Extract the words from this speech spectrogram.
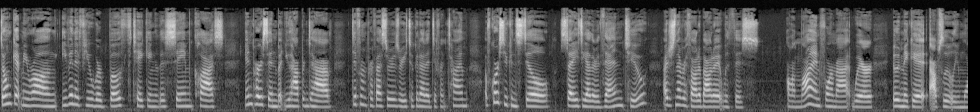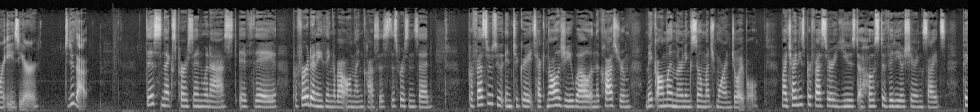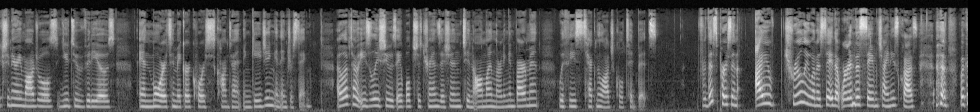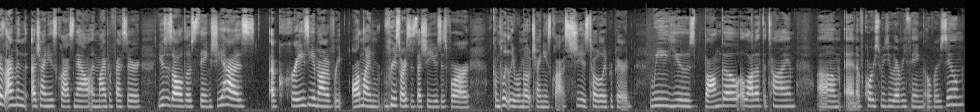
Don't get me wrong, even if you were both taking the same class in person, but you happen to have different professors or you took it at a different time, of course you can still study together then too. I just never thought about it with this online format where it would make it absolutely more easier to do that. This next person, when asked if they preferred anything about online classes, this person said, Professors who integrate technology well in the classroom make online learning so much more enjoyable. My Chinese professor used a host of video sharing sites Pictionary modules, YouTube videos, and more to make our course content engaging and interesting. I loved how easily she was able to transition to an online learning environment with these technological tidbits. For this person, I truly want to say that we're in the same Chinese class because I'm in a Chinese class now and my professor uses all of those things. She has a crazy amount of re- online resources that she uses for our completely remote Chinese class. She is totally prepared. We use Bongo a lot of the time, um, and of course, we do everything over Zoom.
